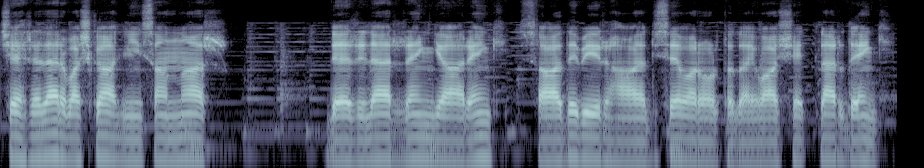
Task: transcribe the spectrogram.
Çehreler başka, lisanlar, deriler rengarenk, sade bir hadise var ortada, vahşetler denk.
